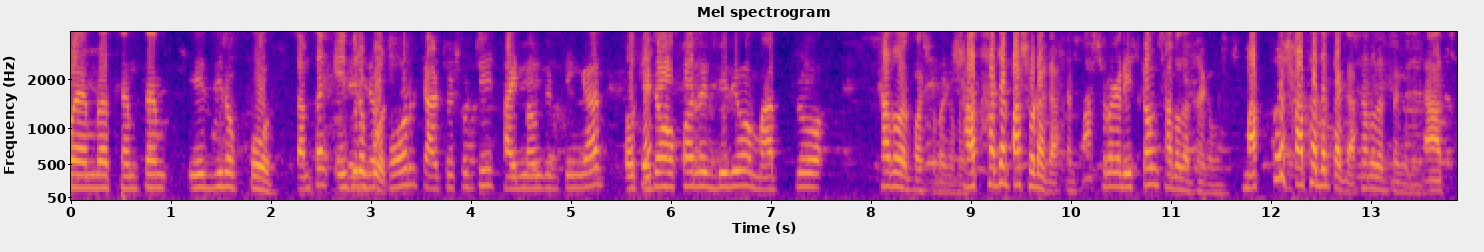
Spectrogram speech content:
ভাই আমরা Samsung A zero four Samsung A zero four four চার চৌষট্টি সাইড মাউন্টেড ফিঙ্গার. এটা অফার রেট দিয়ে দেবো মাত্র সাত হাজার পাঁচশো টাকা। সাত হাজার পাঁচশো টাকা। পাঁচশো টাকা ডিসকাউন্ট সাত হাজার টাকা ভাই। মাত্র সাত হাজার টাকা। সাত হাজার টাকা আচ্ছা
